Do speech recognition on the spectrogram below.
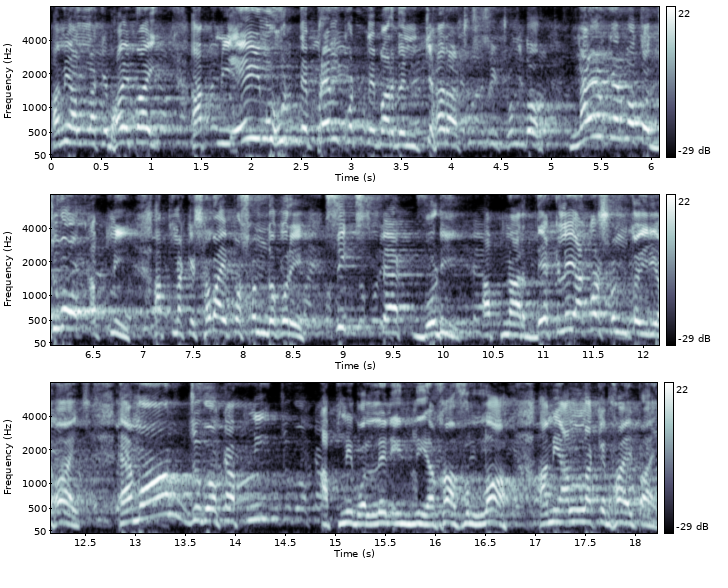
আমি আল্লাহকে ভয় পাই। আপনি এই মুহূর্তে প্রেম করতে পারবেন, চেহারা সুশ্রী সুন্দর, নায়কের মতো যুবক আপনি। আপনাকে সবাই পছন্দ করে সিক্স প্যাক বডি আপনার দেখলেই আকর্ষণ তৈরি হয়। এমন যুবক আপনি আপনি বললেন, ইন্নি আখাফুল্লাহ, আমি আল্লাহকে ভয় পাই।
